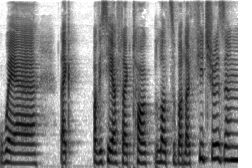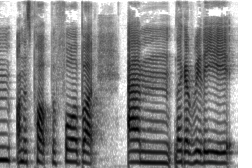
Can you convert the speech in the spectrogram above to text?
where like obviously I've like talked lots about like futurism on this pod before, but um like I really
